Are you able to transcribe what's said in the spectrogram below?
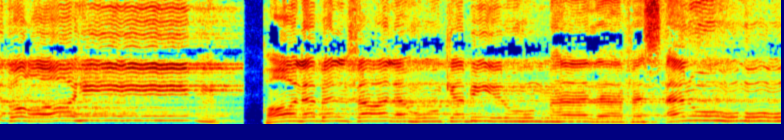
إبراهيم؟ قال بل فعله كبيرهم هذا فاسألوهم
